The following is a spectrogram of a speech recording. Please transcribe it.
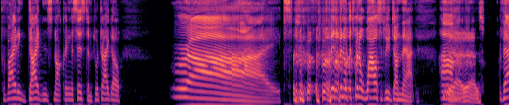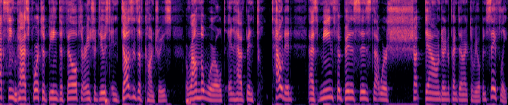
providing guidance, not creating a system. To which I go, Right. It's been, it's been, a, it's been a while since we've done that. Um, yeah, it is. Vaccine passports are being developed or introduced in dozens of countries around the world and have been t- touted as means for businesses that were shut down during the pandemic to reopen safely.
